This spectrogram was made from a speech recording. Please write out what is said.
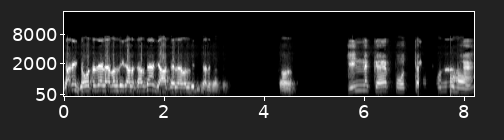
ਯਾਨੀ ਜੋਤ ਦੇ ਲੈਵਲ ਦੀ ਗੱਲ ਕਰਦੇ ਆ ਜਾਤ ਦੇ ਲੈਵਲ ਦੀ ਗੱਲ ਕਰਦੇ ਹਾਂ। ਜਿਨ ਕੈ ਪੋਤਰ ਪੁੰਨ ਹੈ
